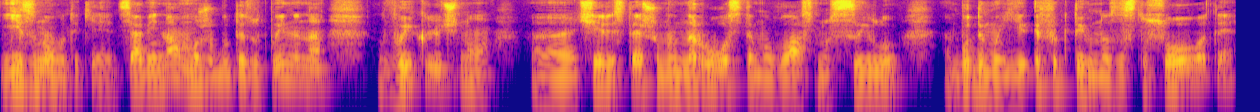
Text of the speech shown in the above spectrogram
І знову таки, ця війна може бути зупинена виключно через те, що ми наростимо власну силу, будемо її ефективно застосовувати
